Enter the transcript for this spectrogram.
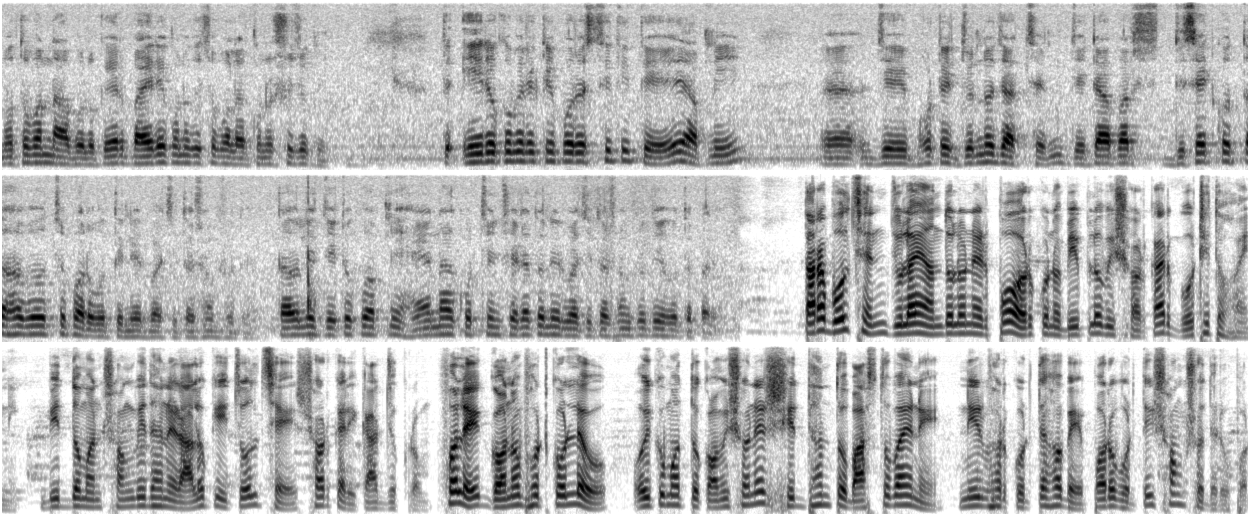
নতুবা না বলুক, এর বাইরে কোনো কিছু বলার কোনো সুযোগ নেই। তো এই রকমের একটি পরিস্থিতিতে আপনি যে ভোটের জন্য যাচ্ছেন, যেটা আবার ডিসাইড করতে হবে হচ্ছে পরবর্তী নির্বাচিত সংসদে। তাহলে যেটুকু আপনি হ্যাঁ না করছেন, সেটা তো নির্বাচিত সংসদেই হতে পারে। তারা বলছেন, জুলাই আন্দোলনের পর কোনো বিপ্লবী সরকার গঠিত হয়নি। বিদ্যমান সংবিধানের আলোকেই চলছে সরকারি কার্যক্রম। ফলে গণভোট করলেও ঐকমত্য কমিশনের সিদ্ধান্ত বাস্তবায়নে নির্ভর করতে হবে পরবর্তী সংসদের উপর।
